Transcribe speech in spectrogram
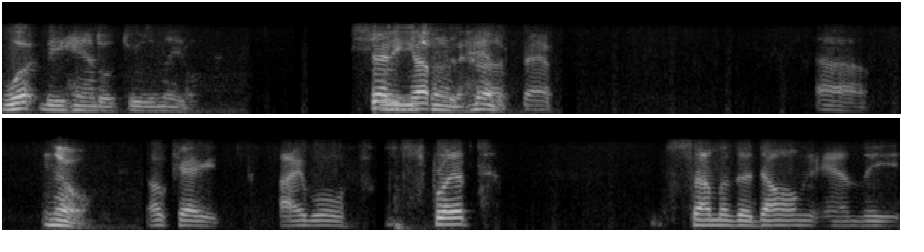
what be handled through the mail? Setting up the trust. After, uh, No. okay, I will split some of the dong and the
